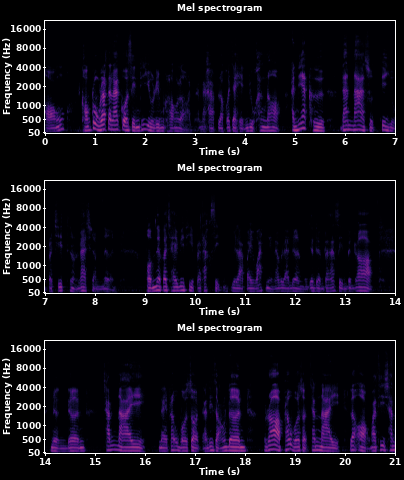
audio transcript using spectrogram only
ของของกรุงรัตนโกสินทร์ที่อยู่ริมคลองหลอดนะครับ เราก็จะเห็นอยู่ข้างนอก อันนี้คือด้านหน้าสุดที่อยู่ประชิดถนนราชดำเนิน ผมเนี่ยก็ใช้วิธีประทักษิณเวลาไปวัดเนี่ยนะเวลาเดินผมจะเดินประทักษิณเป็นรอบหนึ่งเดินชั้นในในพระอุโบสถ อันที่สองเดิน รอบพระอุโบสถชั้นใน แล้วออกมาที่ชั้น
